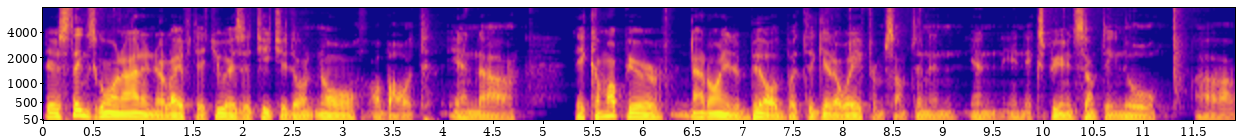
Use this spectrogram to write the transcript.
there's things going on in their life that you as a teacher don't know about, and uh, they come up here not only to build but to get away from something and and, and experience something new. Uh,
